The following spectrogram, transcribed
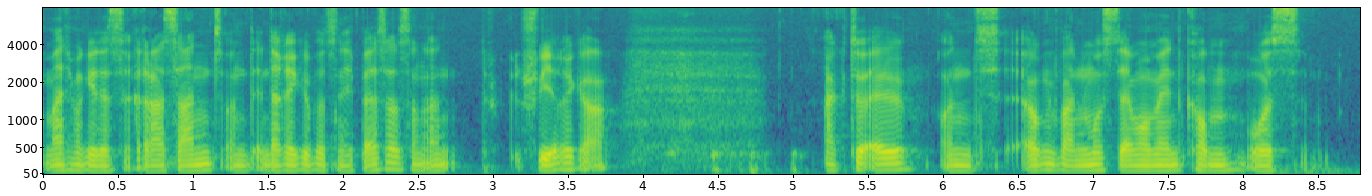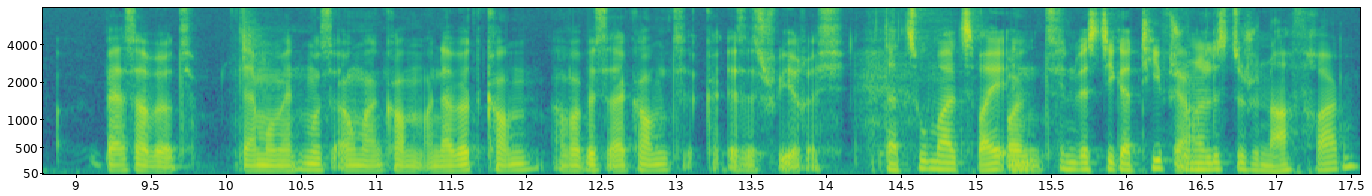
manchmal geht es rasant und in der Regel wird es nicht besser, sondern schwieriger aktuell. Und irgendwann muss der Moment kommen, wo es besser wird. Der Moment muss irgendwann kommen und er wird kommen, aber bis er kommt, ist es schwierig. Dazu mal zwei Und- investigativ-journalistische Nachfragen.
